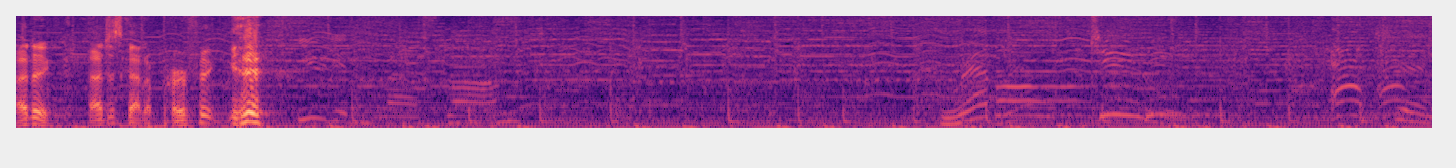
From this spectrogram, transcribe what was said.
I did. I just got a perfect. You didn't last long. Rebel 2. Action.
